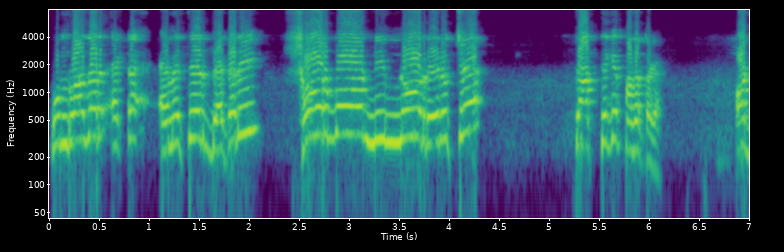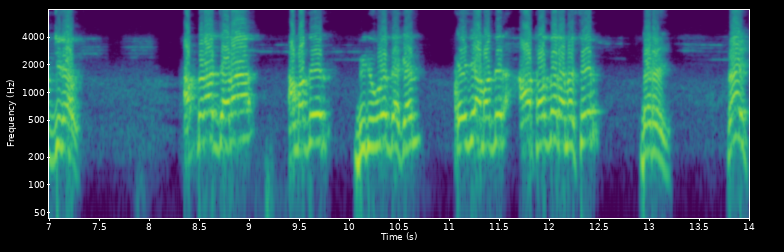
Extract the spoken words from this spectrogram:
পনেরো হাজার একটা এমএস এর ব্যাটারি সর্বনিম্ন রেট হচ্ছে চার থেকে পাঁচ হাজার টাকা। অরিজিনাল আপনারা যারা আমাদের ভিডিওগুলো দেখেন, এই যে আমাদের আট হাজার এমএস এর ব্যাটারি রাইট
